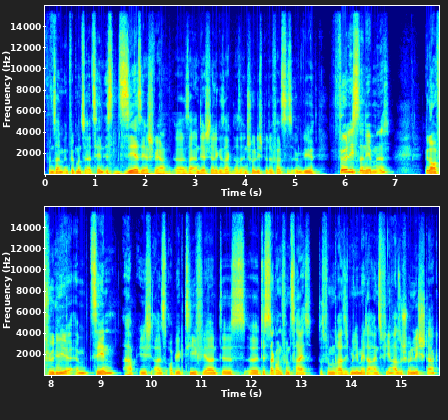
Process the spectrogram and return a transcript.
von seinem Equipment zu erzählen, ist sehr, sehr schwer, äh, sei an der Stelle gesagt. Also entschuldigt bitte, falls das irgendwie völlig daneben ist. Genau, für die M10 habe ich als Objektiv ja das äh, Distagon von Zeiss, das 35 mm 1.4, also schön lichtstark.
